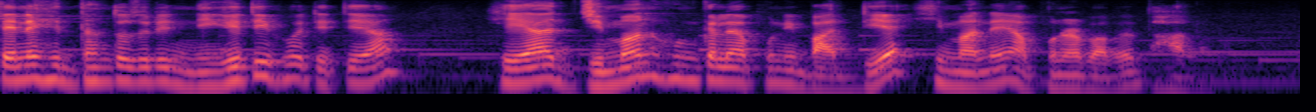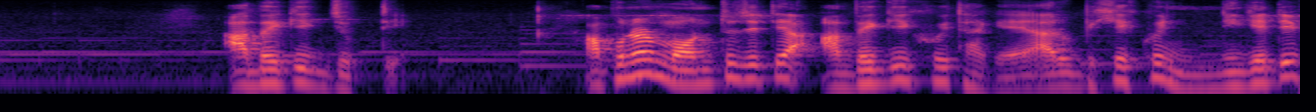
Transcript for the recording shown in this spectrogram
তেনে সিদ্ধান্ত যদি নিগেটিভ হয় তেতিয়া সেয়া যিমান সোনকালে আপুনি বাদ দিয়ে সিমানে আপোনাৰ বাবে ভাল হ'ব। আৱেগিক যুক্তি। আপোনাৰ মনটো যেতিয়া আৱেগিক হৈ থাকে আৰু বিশেষকৈ নিগেটিভ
